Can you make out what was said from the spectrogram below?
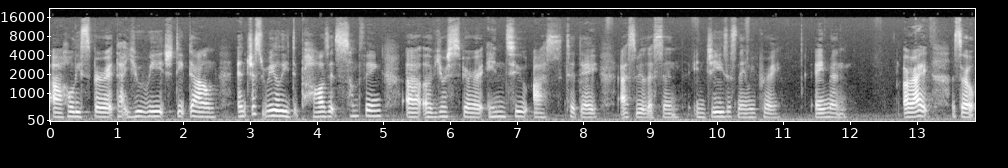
uh, Holy Spirit, that you reach deep down and just really deposit something uh, of your spirit into us today as we listen. In Jesus' name we pray. Amen. All right. So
